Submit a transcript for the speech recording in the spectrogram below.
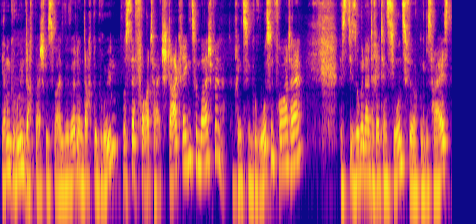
Wir haben ein Gründach beispielsweise. Wir würden ein Dach begrünen. Wo ist der Vorteil? Starkregen zum Beispiel, da bringt es einen großen Vorteil. Das ist die sogenannte Retentionswirkung. Das heißt,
